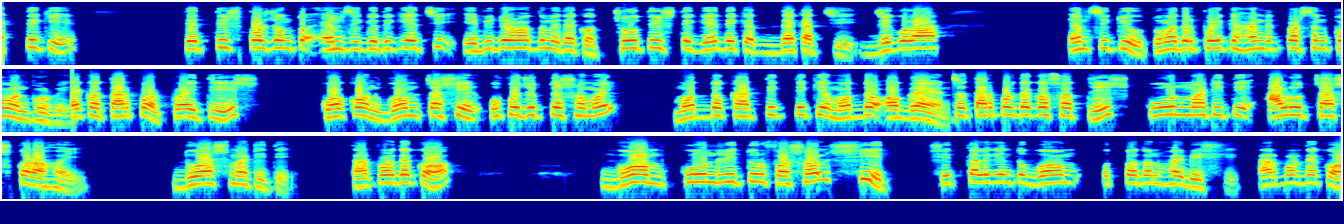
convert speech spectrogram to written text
এক থেকে তেত্রিশ পর্যন্ত এমসিকিউ দেখিয়েছি। এই ভিডিওর মাধ্যমে দেখো চৌত্রিশ থেকে দেখাচ্ছি। যেগুলা এমসিকিউ তোমাদের পরীক্ষা হান্ড্রেড পার্সেন্ট কমন পড়বে। দেখো তারপর পঁয়ত্রিশ কখন গম চাষের উপযুক্ত সময় মধ্য কার্তিক থেকে মধ্য অগ্রায়ণ। আচ্ছা, তারপর দেখো ছত্রিশ কোন মাটিতে আলু চাষ করা হয়? দোআঁশ মাটিতে। তারপর দেখো গম কোন ঋতুর ফসল? শীত। শীতকালে কিন্তু গম উৎপাদন হয় বেশি। তারপর দেখো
